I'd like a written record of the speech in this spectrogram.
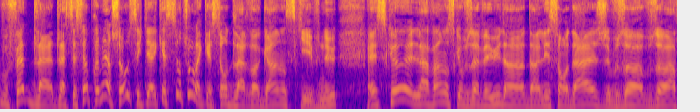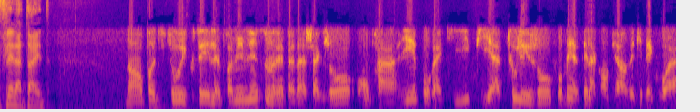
vous faites de la, de la session? Première chose, c'est qu'il y a question, toujours la question de l'arrogance qui est venue. Est-ce que l'avance que vous avez eue dans, dans les sondages vous a, vous a enflé la tête? Non, pas du tout. Écoutez, le premier ministre nous le répète à chaque jour, on prend rien pour acquis, puis à tous les jours, il faut mériter la confiance des Québécois.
